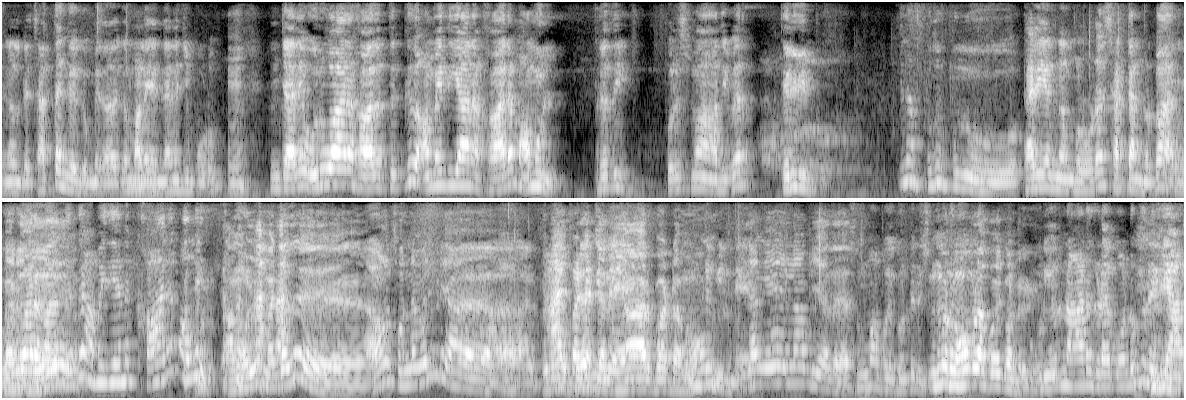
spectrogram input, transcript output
எங்கள்ட்ட சத்தம் கேட்கும். அதுக்கு மழையை நினைச்சு போடும். இந்தாலே ஒரு வார காலத்துக்கு அமைதியான காலம் அமுல். பிரதி பொலிஸ்மா அதிபர் தெரிவிப்பு. எல்லாம் புது புது கரியங்கங்களோட சட்டங்கள். ஒரு வார காலத்துக்கு அமைதியான காலம் அமுல் அவங்க மற்றது அவங்க சொன்ன மாதிரி இப்படி, ஆ, பெரிய ஆர்ப்பாட்டம் பிரச்சனை ஆர்ப்பாட்டமும் ஒன்றும் இல்லை. இலங்கை எல்லாம் அப்படியாது. சும்மா போய் கொண்டு சும்மா ரோம்லா போய் கொண்டிருக்கு இப்படி ஒரு நாடு கிடக்கொண்டு தெரியாம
